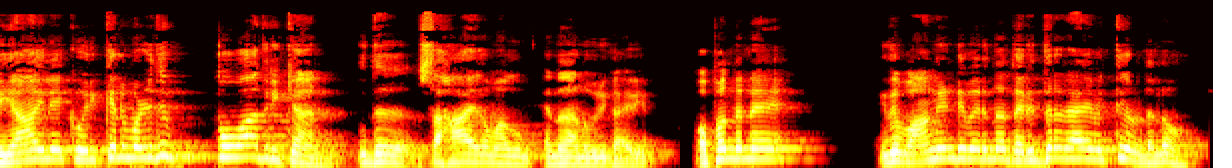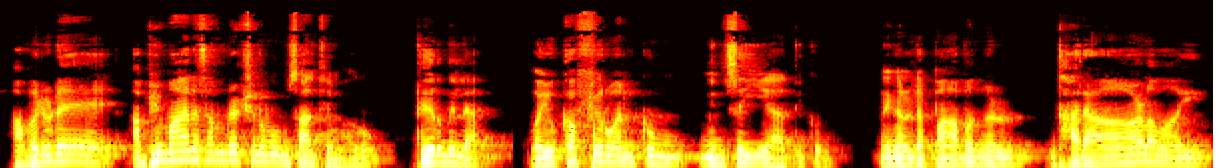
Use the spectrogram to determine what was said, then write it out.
റിയായിലേക്ക് ഒരിക്കലും വഴുതി പോവാതിരിക്കാൻ ഇത് സഹായകമാകും എന്നതാണ് ഒരു കാര്യം. ഒപ്പം തന്നെ ഇത് വാങ്ങേണ്ടി വരുന്ന ദരിദ്രരായ വ്യക്തികളുണ്ടല്ലോ അവരുടെ അഭിമാന സംരക്ഷണവും സാധ്യമാകും. തീർന്നില്ല. വയു കഫിർവൻകും മിൻസയ്യാത്തിക്കും നിങ്ങളുടെ പാപങ്ങൾ ധാരാളമായി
